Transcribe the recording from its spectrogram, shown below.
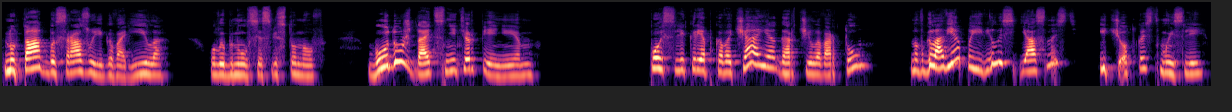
Ну так бы сразу и говорила, улыбнулся Свистунов. Буду ждать с нетерпением. После крепкого чая горчило во рту, но в голове появилась ясность и четкость мыслей.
